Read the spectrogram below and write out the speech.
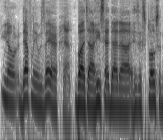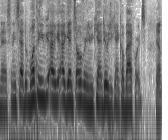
you know, definitely it was there. Yeah. But uh, he said that uh, his explosiveness, and he said one thing you- uh, against Overeem you can't do is you can't go backwards. Yep.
